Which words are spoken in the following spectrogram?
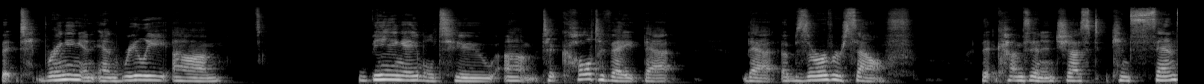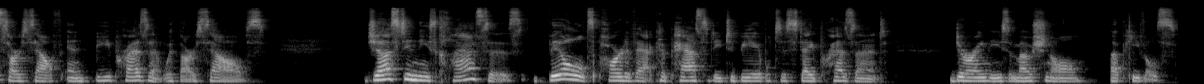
but bringing in and really um, being able to um, to cultivate that that observer self that comes in and just can sense ourself and be present with ourselves just in these classes builds part of that capacity to be able to stay present during these emotional upheavals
